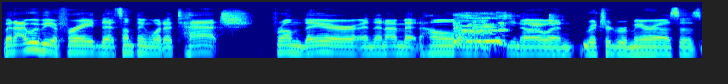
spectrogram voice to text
but i would be afraid that something would attach from there and then i'm at home you know and richard ramirez is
